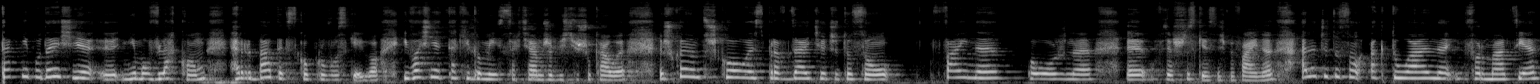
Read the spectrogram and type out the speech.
tak nie podaje się e, niemowlakom herbatek z kopru włoskiego. I właśnie takiego miejsca chciałam, żebyście szukały. Szukając szkoły, sprawdzajcie, czy to są fajne, położne, e, chociaż wszystkie jesteśmy fajne, ale czy to są aktualne informacje,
